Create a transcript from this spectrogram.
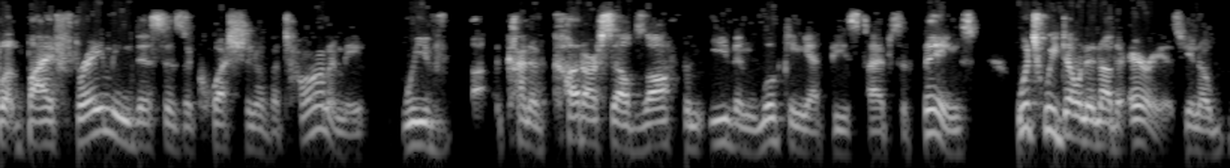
But by framing this as a question of autonomy, we've uh, kind of cut ourselves off from even looking at these types of things, which we don't in other areas. You know,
